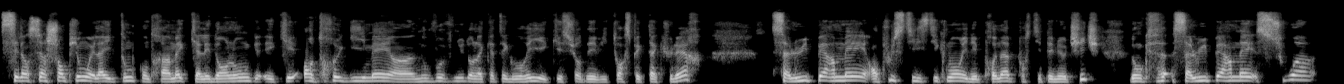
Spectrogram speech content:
C'est l'ancien champion et là il tombe contre un mec qui a les dents et qui est entre guillemets un nouveau venu dans la catégorie et qui est sur des victoires spectaculaires ça lui permet, en plus stylistiquement, il est prenable pour Stipe Miocic, donc ça, lui permet soit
